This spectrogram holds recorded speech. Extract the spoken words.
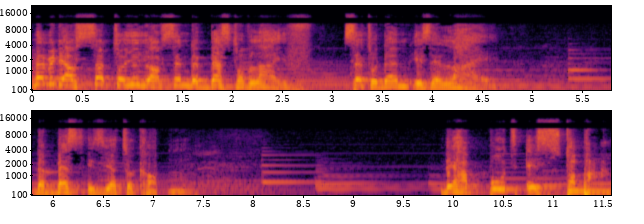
Maybe they have said to you, You have seen the best of life. Say to them, Is a lie the best is yet to come. they have put a stopper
